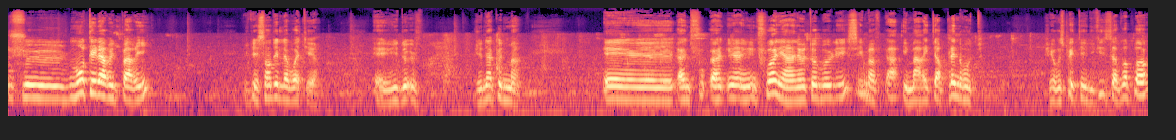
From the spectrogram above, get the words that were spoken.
je montais la rue de Paris, je descendais de la voiture. Et j'ai donné un coup de main. Et une, fois, il y a un automobiliste, ah, il m'a arrêté en pleine route. J'ai respecté, il dit, ça va pas?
